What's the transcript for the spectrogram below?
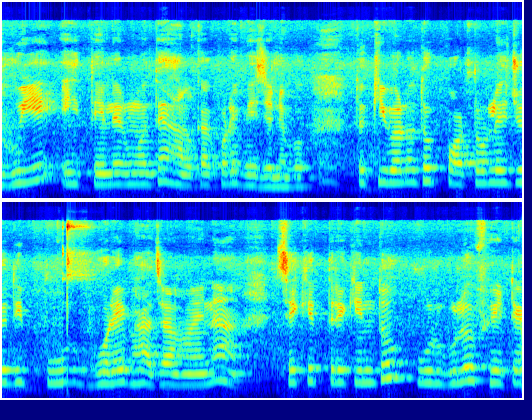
ধুয়ে এই তেলের মধ্যে হালকা করে ভেজে নেব। তো কী বলো তো পটলে যদি পুর ভরে ভাজা হয় না, সেক্ষেত্রে কিন্তু পুরগুলো ফেটে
